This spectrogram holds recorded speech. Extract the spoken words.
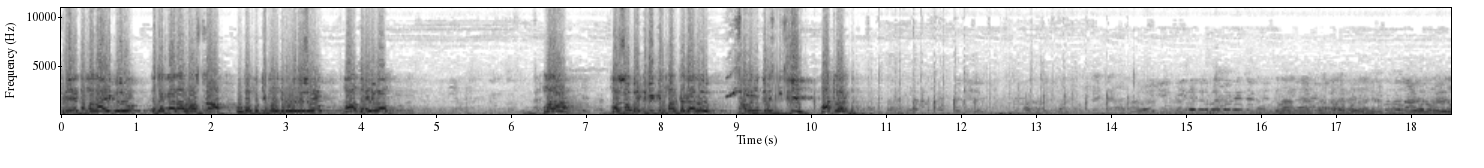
ప్రియతమ నాయకులు తెలంగాణ రాష్ట్ర ఉప ముఖ్యమంత్రి వర్యులు మా దైవం మన మల్లు బట్టి విక్రమార్క గారు సభను ఉద్దేశించి మాట్లాడుతారు wire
